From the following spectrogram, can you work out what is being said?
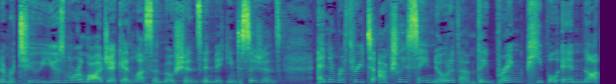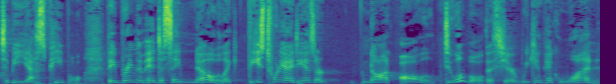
Number two, use more logic and less emotions in making decisions. And number three, to actually say no to them. They bring people in not to be yes people. They bring them in to say no. Like these 20 ideas are not all doable this year. We can pick one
